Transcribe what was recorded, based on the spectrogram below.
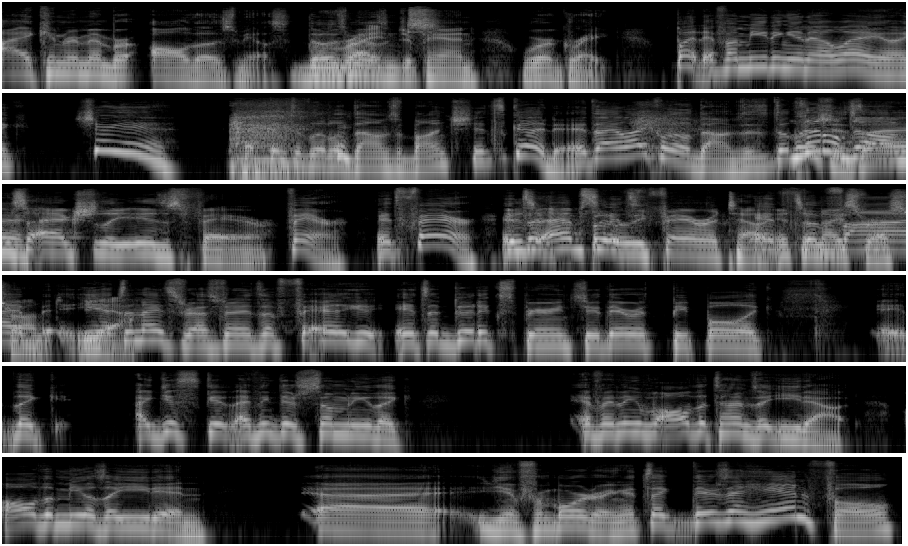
I can remember all those meals. Those meals in Japan were great. But if I'm eating in LA, like sure, yeah. I've been to Little Dom's a bunch. It's good. It, I like Little Dom's. It's delicious. Little Dom's I- actually is fair. fair. It's fair. It's a- but absolutely fair Italian. It's a nice vibe. restaurant. Yeah, it's a nice restaurant. It's a fair. It's a good experience. You're there with people. Like, it- like I just get. I think there's so many. Like, if I think of all the times I eat out, all the meals I eat in, uh, you know, from ordering, it's like there's a handful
